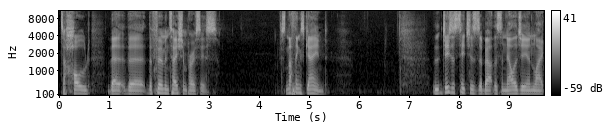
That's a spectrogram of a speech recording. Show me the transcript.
to hold the, the, the fermentation process. So nothing's gained. Jesus teaches about this analogy in like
